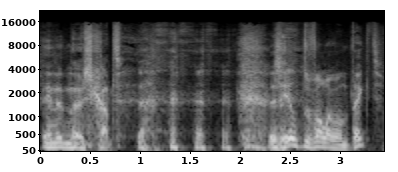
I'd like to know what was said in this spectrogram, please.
in het neusgat. Dat is heel toevallig ontdekt.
